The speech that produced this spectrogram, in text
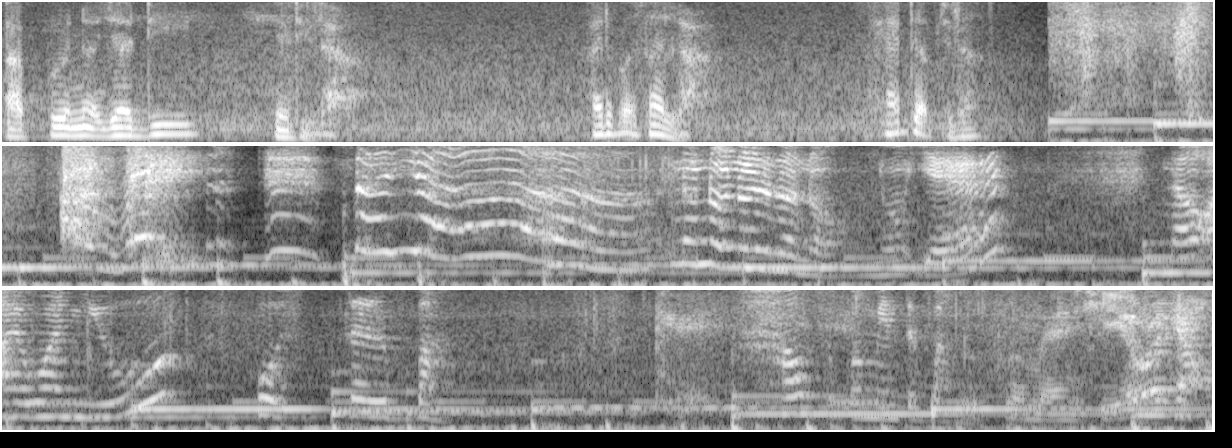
Apa nak jadi, jadilah. Ada buat salah. I hadap je lah. Sayang. No, no, no, no, no. Not yet. Now I want you pose terbang. How Superman terbang? Superman here I come.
